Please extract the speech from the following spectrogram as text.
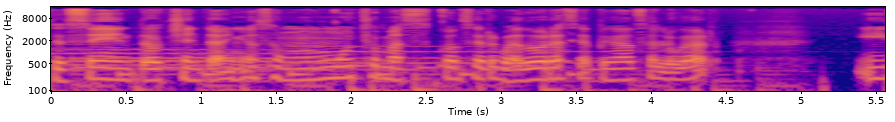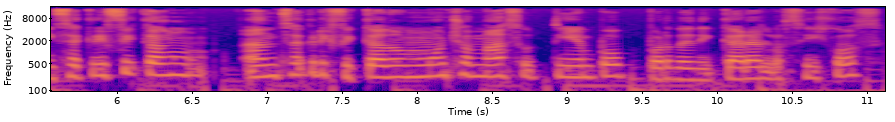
60, 80 años son mucho más conservadoras y apegadas al hogar y sacrifican, han sacrificado mucho más su tiempo por dedicar a los hijos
